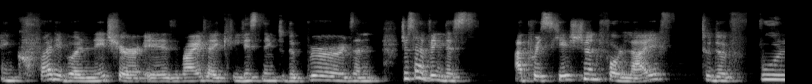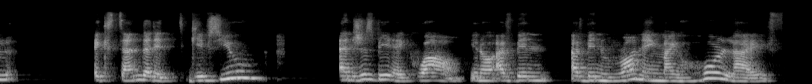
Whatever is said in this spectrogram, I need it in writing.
incredible nature is, right? Like listening to the birds and just having this appreciation for life to the full extent that it gives you and just be like wow you know i've been i've been running my whole life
